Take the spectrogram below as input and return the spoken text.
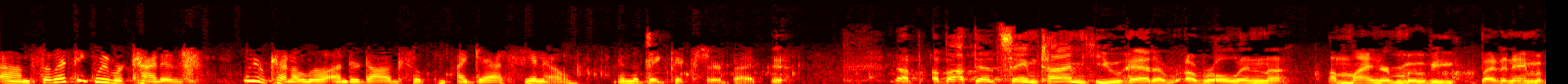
um, so I think we were kind of we were kind of little underdogs, I guess, you know, in the big picture, but. Yeah. Ab- About that same time, you had a, a role in a, a minor movie by the name of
